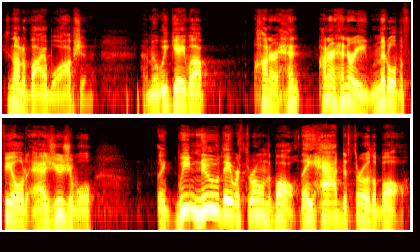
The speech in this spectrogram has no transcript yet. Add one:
he's not a viable option. I mean, we gave up Hunter Hen- Hunter Henry middle of the field as usual. Like we knew they were throwing the ball. They had to throw the ball,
